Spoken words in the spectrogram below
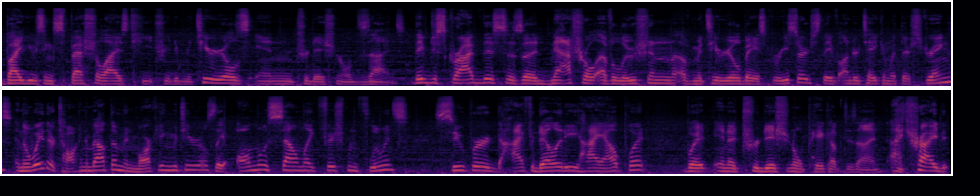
by using specialized heat-treated materials in traditional designs. They've described this as a natural evolution of material-based research they've undertaken with their strings, and the way they're talking about them in marketing materials, they almost sound like Fishman Fluence, super high fidelity, high output, but in a traditional pickup design. I tried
